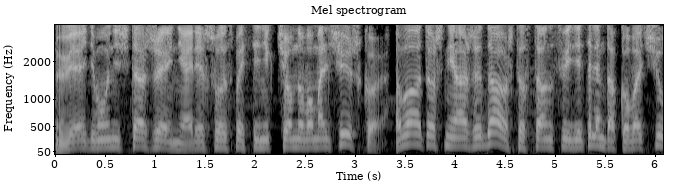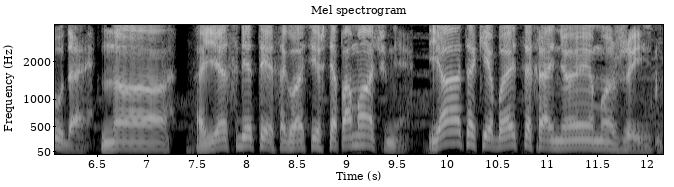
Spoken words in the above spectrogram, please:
Ведьма уничтожения решила спасти никчемного мальчишку. Вот уж не ожидал, что стану свидетелем такого чуда. Но если ты согласишься помочь мне, я таки быть сохраню ему жизнь.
